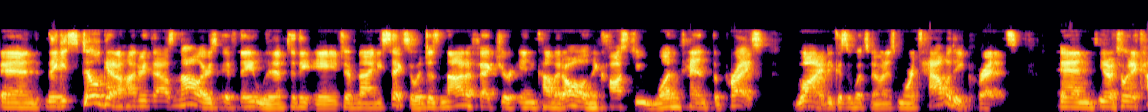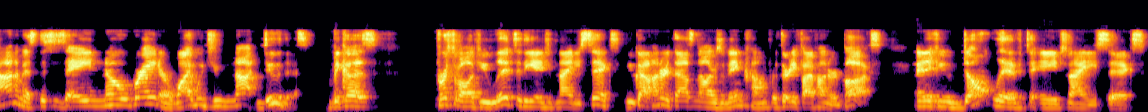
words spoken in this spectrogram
and they can still get $100,000 if they live to the age of 96. So it does not affect your income at all, and it costs you one tenth the price. Why? Because of what's known as mortality credits. And you know, to an economist, this is a no-brainer. Why would you not do this? Because first of all, if you live to the age of 96, you've got $100,000 of income for 3,500 bucks. And if you don't live to age 96,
